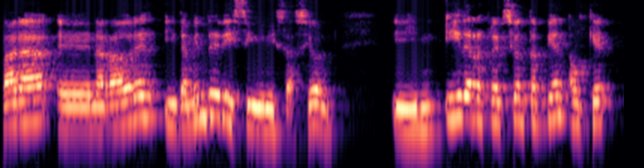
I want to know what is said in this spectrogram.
para narradores y también de visibilización y, de reflexión también, aunque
